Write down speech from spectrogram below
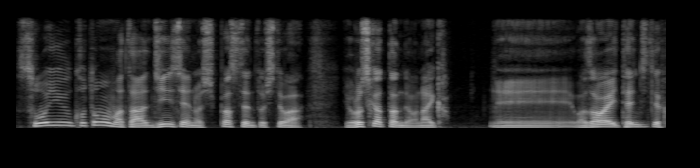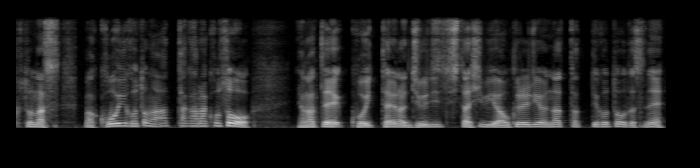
そういうこともまた人生の出発点としてはよろしかったんではないか、えー、災い転じて福となす、まあ、こういうことがあったからこそやがてこういったような充実した日々は送れるようになったっていうことをですね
